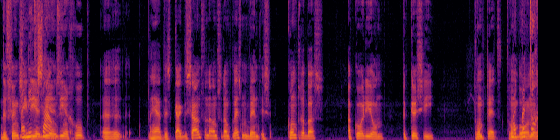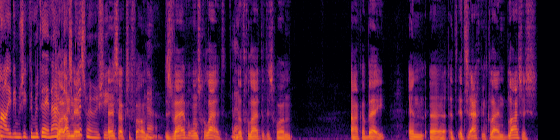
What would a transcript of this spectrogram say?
de functie die, die, die een groep... uh, nou ja, dus kijk, de sound van de Amsterdam Klezmer Band is contrabas, accordeon, percussie, trompet, trombone... Maar, maar toch haal je die muziek er meteen uit als klezmermuziek. En saxofoon. Dus wij hebben ons geluid. En dat geluid dat is gewoon AKB. En uh, het, het is eigenlijk een klein blazers...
